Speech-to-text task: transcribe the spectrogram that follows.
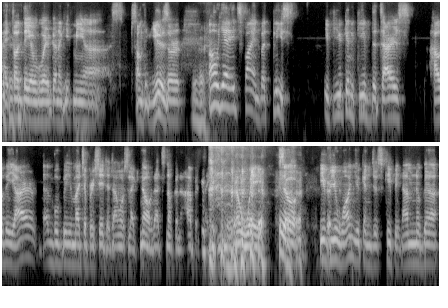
I thought they were gonna give me uh, something used or Yeah. oh yeah, it's fine, but please, if you can keep the tires how they are, that would be much appreciated. I was like, no, that's not gonna happen. Like, no way. So if you want, you can just keep it. I'm not gonna.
